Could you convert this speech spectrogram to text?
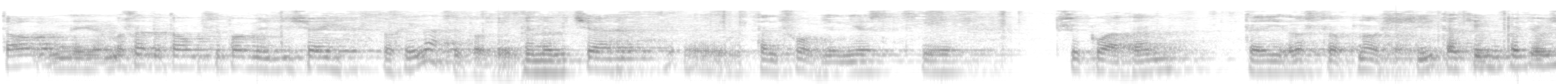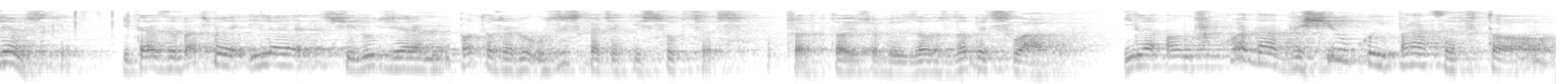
To y, można by tą przypowieść dzisiaj trochę inaczej powiedzieć. Mianowicie y, ten człowiek jest y, przykładem tej roztropności, takiej bym powiedział ziemskiej. I teraz zobaczmy, ile ci ludzie po to, żeby uzyskać jakiś sukces, ktoś, żeby zdobyć sławę, ile on wkłada wysiłku i pracę w to,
